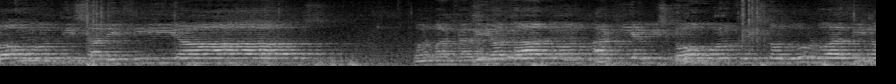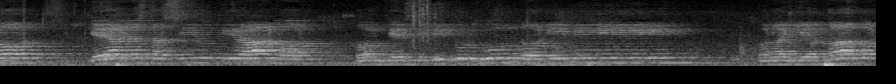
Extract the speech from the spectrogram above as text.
λόγων της αληθείας, των μακαριωτάτων Αρχιεπισκόπων Χριστοδούλου Αθηνών και Αναστασίου Τυράννων, των και συλλειτουργούντων ημίν, των Αγιωτάτων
